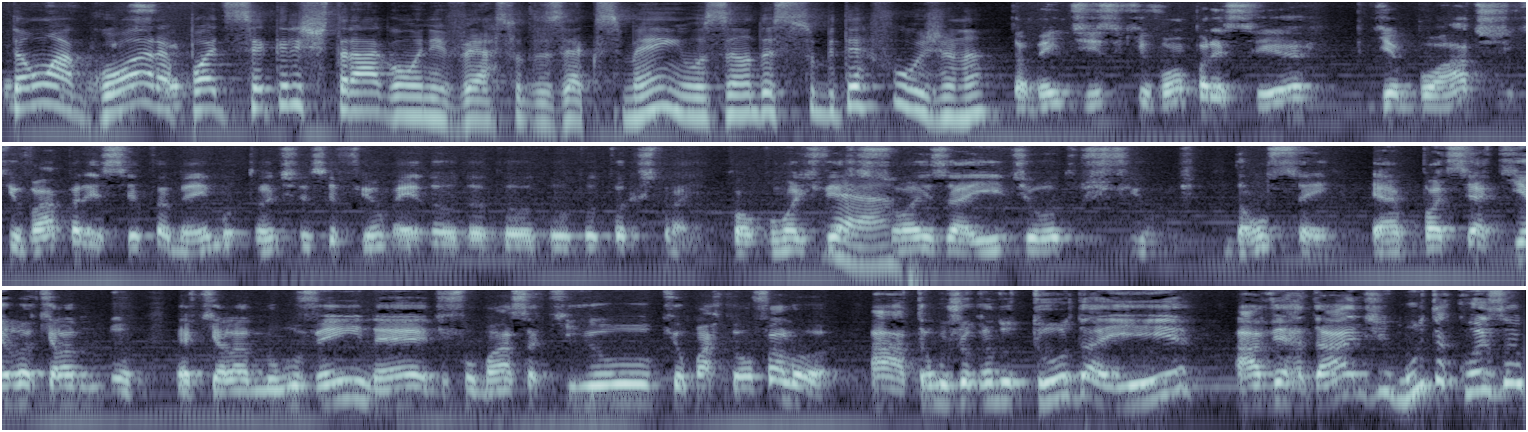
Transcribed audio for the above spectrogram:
Então agora pode ser que eles tragam o universo dos X-Men usando esse subterfúgio, né? Também disse que vão aparecer que boatos de que vai aparecer também mutantes nesse filme aí do, do, do, do Doutor Estranho. Com algumas versões é. aí de outros filmes. Não sei. É, pode ser aquilo, aquela, aquela nuvem né, de fumaça que o, que o Marcão falou. Ah, estamos jogando tudo aí. A verdade, muita coisa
